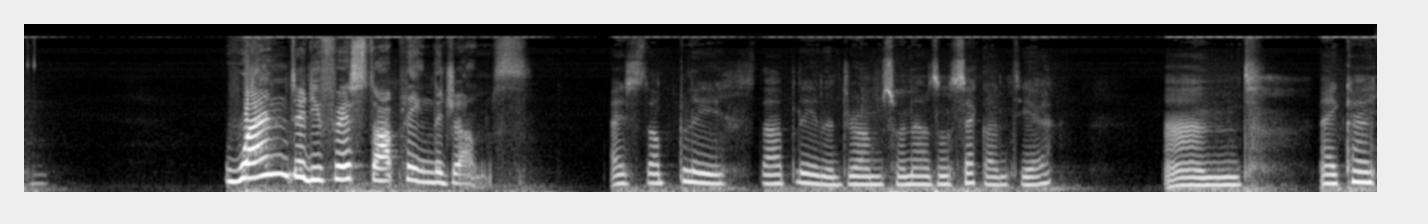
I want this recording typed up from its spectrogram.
Mm-hmm. When did you first start playing the drums? I stopped play start playing the drums when I was in second year, and I kind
